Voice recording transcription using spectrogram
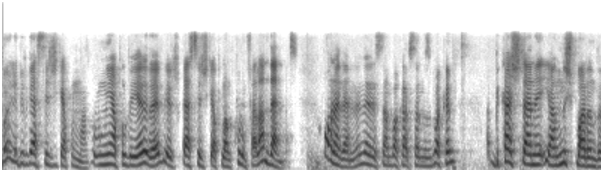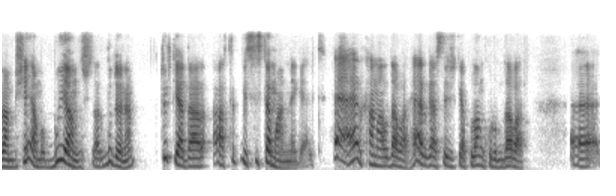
Böyle bir gazetecilik yapılmaz. Bunun yapıldığı yere de bir gazetecilik yapılan kurum falan denmez. O nedenle neresinden bakarsanız bakın birkaç tane yanlış barındıran bir şey ama bu yanlışlar bu dönem Türkiye'de artık bir sistem haline geldi. Her, her kanalda var, her gazetecilik yapılan kurumda var. Ee,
